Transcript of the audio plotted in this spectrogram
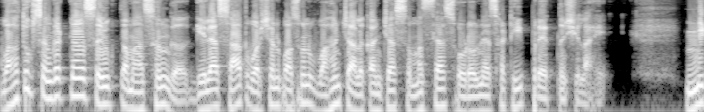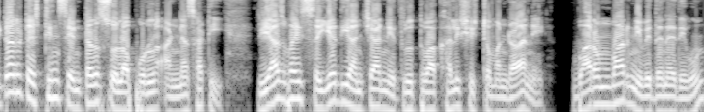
वाहतूक संघटना संयुक्त महासंघ गेल्या सात वर्षांपासून वाहन चालकांच्या समस्या सोडवण्यासाठी प्रयत्नशील आहे. मीटर टेस्टिंग सेंटर सोलापूरला आणण्यासाठी रियाजभाई सय्यद यांच्या नेतृत्वाखाली शिष्टमंडळाने वारंवार निवेदने देऊन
